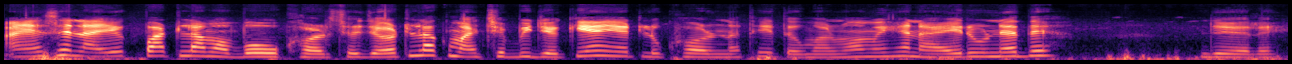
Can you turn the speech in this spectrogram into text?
અહીંયા છે ને એક પાટલામાં બહુ ખડ છે જે અટલાકમાં છે બીજે ક્યાંય એટલું ખડ નથી. તો મારી મમ્મી છે ને હાયરું ને દે જે રહી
